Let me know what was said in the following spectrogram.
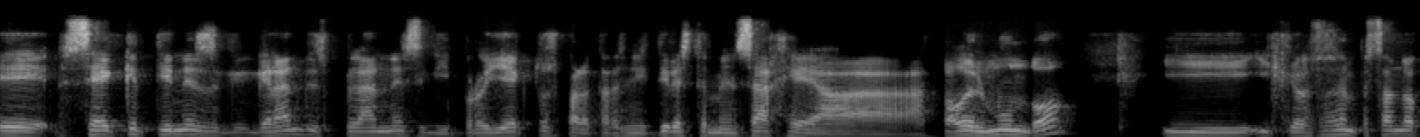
Eh, sé que tienes grandes planes y proyectos para transmitir este mensaje a, todo el mundo y, que lo estás empezando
